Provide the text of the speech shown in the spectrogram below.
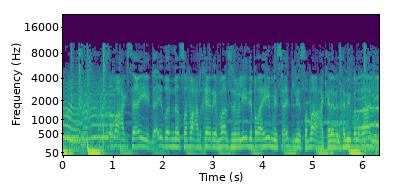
صباحك سعيد. أيضا صباح الخير يا مازن وليد إبراهيم يسعد لي صباحك. هلا بالحبيب الغالي.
